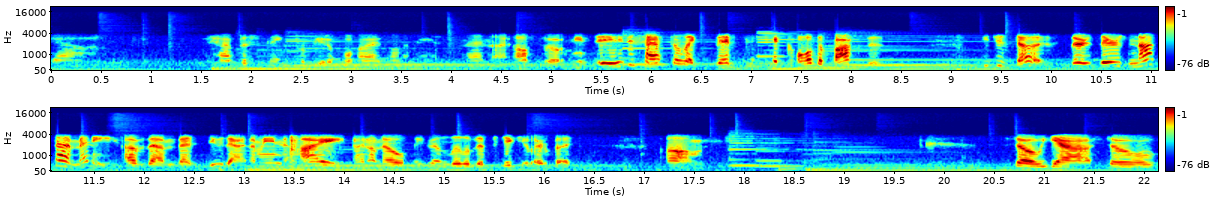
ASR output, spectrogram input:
Yeah. I have this thing for beautiful eyes on a man. And then I also I mean he just has to like fit, all the boxes. He just does. There's there's not that many of them that do that. I mean, I I don't know, maybe I'm a little bit particular, but um so yeah, so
